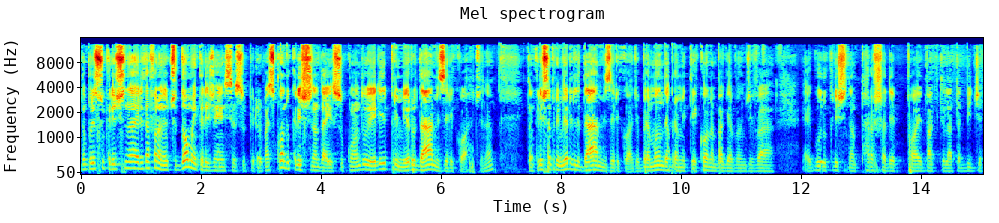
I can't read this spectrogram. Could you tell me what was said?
Então, por isso, Krishna ele está falando: eu te dou uma inteligência superior. Mas quando Krishna dá isso? Quando ele primeiro dá a misericórdia. Né? Então, Krishna primeiro ele dá a misericórdia. Brahmanda Brahmite Kona Bhagavan Diva. É, Guru Krishna Parashadepoi Bhaktilata Bidya.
